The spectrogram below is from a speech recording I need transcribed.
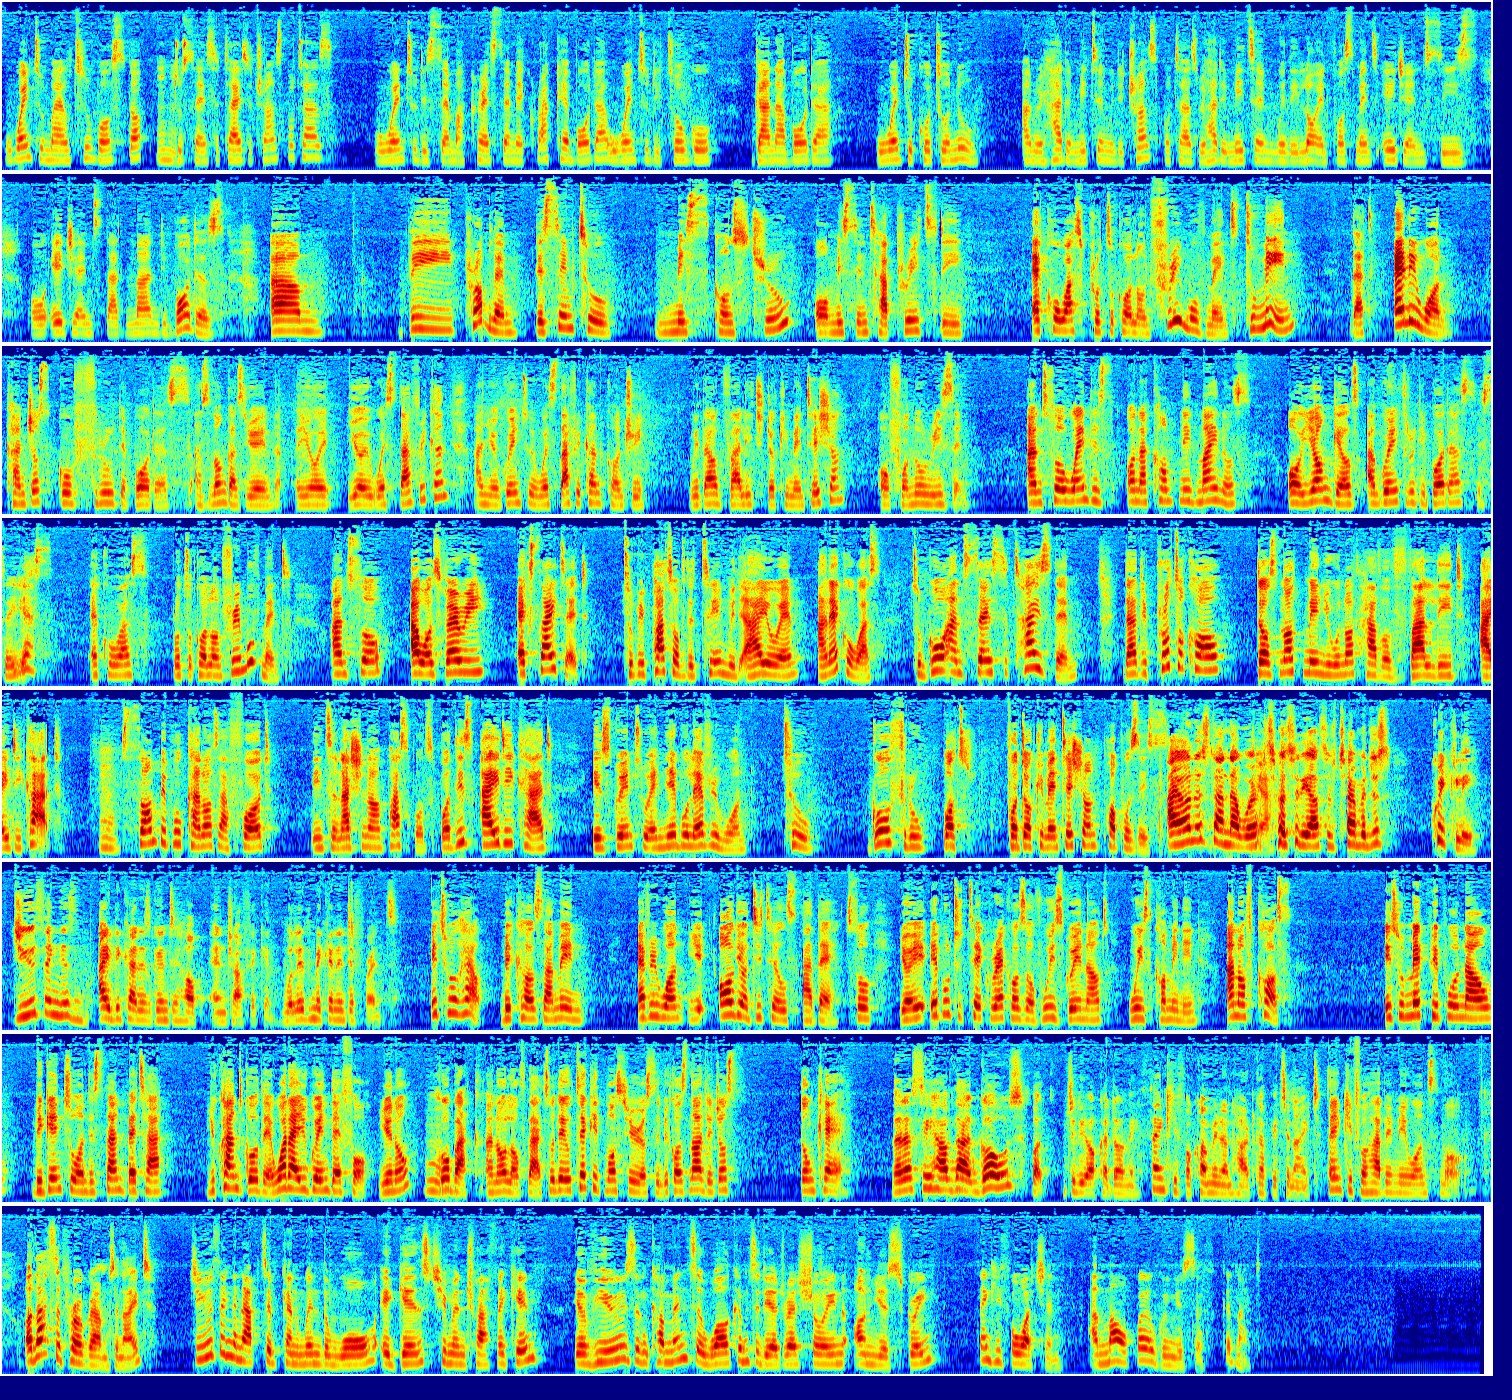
We went to Mile 2 bus stop mm -hmm. to sensitize the transporters. We went to the Semakre, Seme-Krake border. We went to the Togo-Ghana border. We went to Cotonou, and we had a meeting with the transporters. We had a meeting with the law enforcement agencies or agents that man the borders. Um, the problem, they seem to misconstrue or misinterpret the ECOWAS protocol on free movement to mean that anyone can just go through the borders as long as you're, in, you're, you're a West African and you're going to a West African country without valid documentation or for no reason. And so when these unaccompanied minors or young girls are going through the borders, they say, yes, ECOWAS protocol on free movement. And so I was very excited to be part of the team with IOM and ECOWAS to go and sensitize them that the protocol does not mean you will not have a valid ID card. Mm. Some people cannot afford international passports, but this ID card is going to enable everyone to go through, but for documentation purposes. I understand that we're yeah. totally out of time, but just quickly, do you think this ID card is going to help end trafficking? Will it make any difference? It will help because, I mean, everyone, you, all your details are there. So you're able to take records of who is going out, who is coming in, and of course, it will make people now begin to understand better you can't go there. What are you going there for? You know, mm. go back and all of that. So they'll take it more seriously because now they just don't care. Let us see how that goes. But Julie Okah-Donli, thank you for coming on Hard Copy tonight. Thank you for having me once more. Well, that's the program tonight. Do you think NAPTIP can win the war against human trafficking? Your views and comments are welcome to the address showing on your screen. Thank you for watching. I'm Mao Yusuf. Good night.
